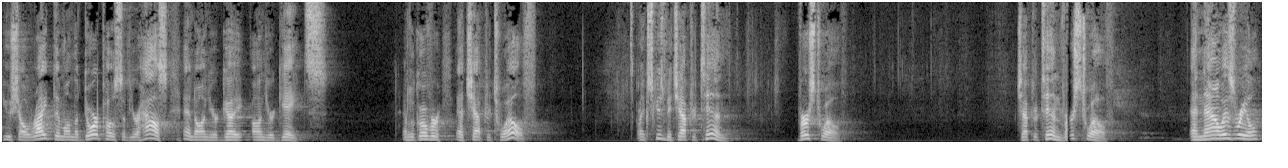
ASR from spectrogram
You shall write them on the doorposts of your house and on your, ga- on your gates. And look over at chapter 12 excuse me, chapter 10, verse 12. Chapter 10, verse 12. And now, Israel,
